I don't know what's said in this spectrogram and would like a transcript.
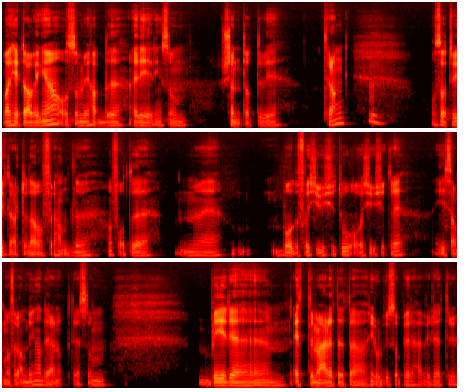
var helt avhengig av, og som vi hadde en regjering som skjønte at vi trang. Og så at vi klarte da å forhandle og få til det med både for 2022 og 2023 i samme forhandlinga. Det er nok det som blir eh, ettermælet dette jordbruksoppgjøret her, vil jeg tro.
